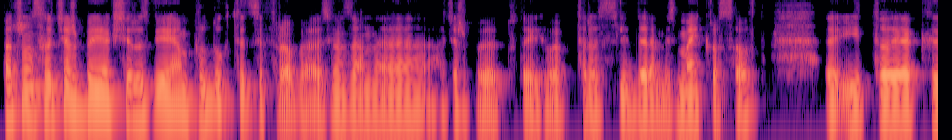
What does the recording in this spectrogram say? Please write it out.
patrząc chociażby, jak się rozwijają produkty cyfrowe związane, chociażby tutaj chyba teraz liderem jest Microsoft e, i to, jak e,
